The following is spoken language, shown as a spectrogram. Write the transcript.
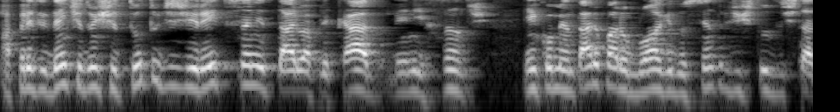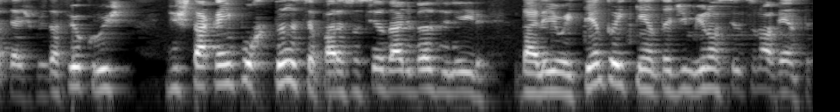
A presidente do Instituto de Direito Sanitário Aplicado, Lenir Santos, em comentário para o blog do Centro de Estudos Estratégicos da Fiocruz, destaca a importância para a sociedade brasileira da Lei 8080 de 1990,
